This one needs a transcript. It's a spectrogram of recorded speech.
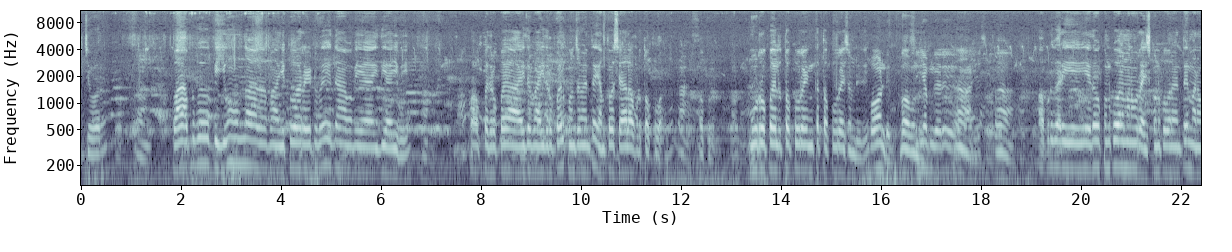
ఇచ్చేవారు. అప్పుడు బియ్యం ఉన్న ఎక్కువ రేటు ఇది అయ్యేవి. ఒక పది రూపాయలు ఐదు ఐదు రూపాయలు కొంచెం అంటే ఎంతో చాలా అప్పుడు తక్కువ. అప్పుడు? మూడు రూపాయలు తక్కువ ఇంకా తక్కువ రైస్ ఉండేది. బాగుండేది. బాగుంది అప్పుడు మరి ఏదో కొనుక్కోవాలి మనం రైస్ కొనుక్కోవాలంటే మనం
